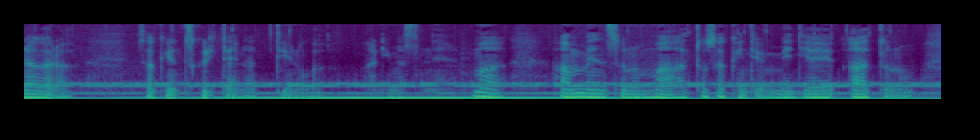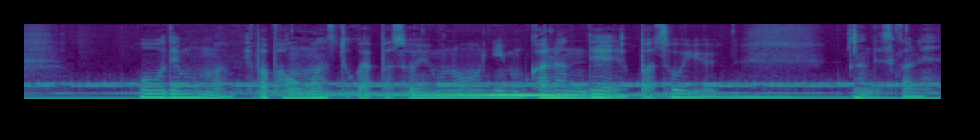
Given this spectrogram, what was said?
ながら作品を作りたいなっていうのがありますね。まあ、反面その、まあ、アート作品というメディアアートの方でも、まあ、やっぱパフォーマンスとか、やっぱそういうものにも絡んで、やっぱそういう、なんですかね、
